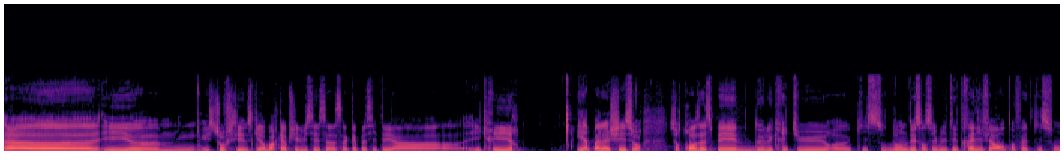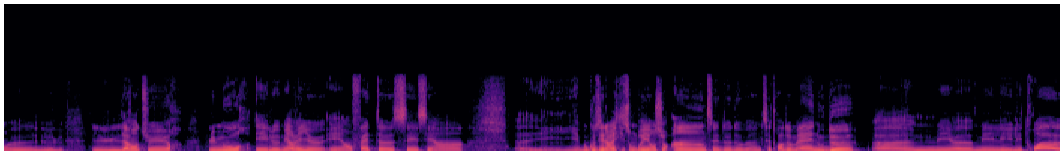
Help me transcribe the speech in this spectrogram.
et, je trouve que ce qui est remarquable chez lui, c'est sa, capacité à écrire et à pas lâcher sur, sur trois aspects de l'écriture qui sont, donnent des sensibilités très différentes en fait, qui sont l'aventure, l'humour et le merveilleux. Et en fait, euh, c'est un... Il y a beaucoup de scénaristes qui sont brillants sur un de ces, trois domaines ou deux, mais, mais les, trois,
